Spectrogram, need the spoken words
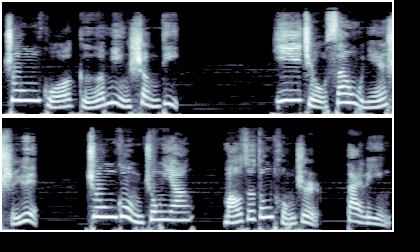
中国革命圣地。一九三五年十月，中共中央。毛泽东同志带领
